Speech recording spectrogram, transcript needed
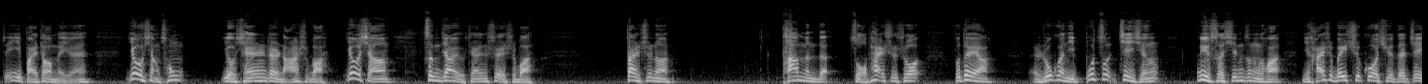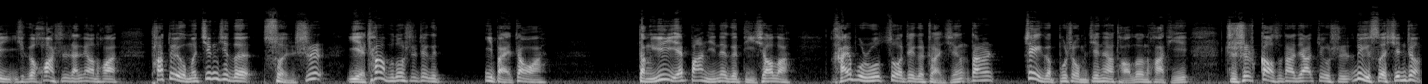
这一百兆美元又想从有钱人这儿拿是吧？又想增加有钱人税是吧？但是呢，他们的左派是说不对啊，如果你不做进行。绿色新政的话，你还是维持过去的这一个化石燃料的话，它对我们经济的损失也差不多是这个一百兆啊，等于也把你那个抵消了，还不如做这个转型。当然，这个不是我们今天要讨论的话题，只是告诉大家，就是绿色新政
